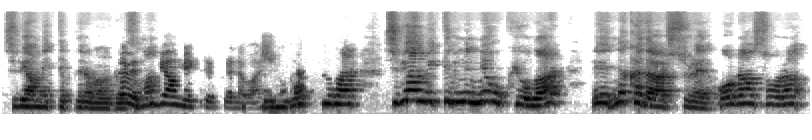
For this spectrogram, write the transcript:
Sübyan Mektepleri vardı evet, o zaman. Evet Sübyan Mekteplerine başlıyorlar. Sübyan Mektebi'nde ne okuyorlar ve ne kadar süre? Oradan sonra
